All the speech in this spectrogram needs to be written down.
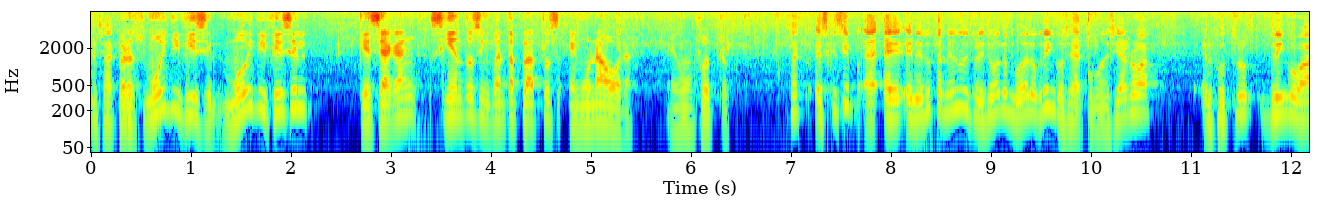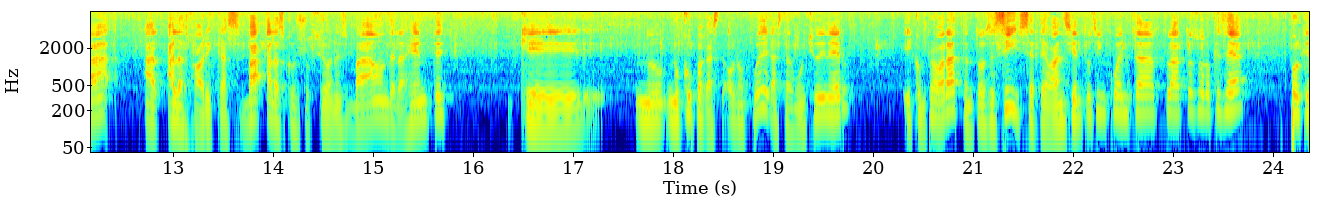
Exacto. Pero es muy difícil, muy difícil que se hagan 150 platos en una hora en un food truck. Exacto. Es que sí, eh, eh, en eso también nos diferenciamos del modelo gringo. O sea, como decía Roa, el food truck gringo va a, a las fábricas, va a las construcciones, va a donde la gente que no, no ocupa gastar o no puede gastar mucho dinero y compra barato. Entonces sí, se te van 150 platos o lo que sea, porque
